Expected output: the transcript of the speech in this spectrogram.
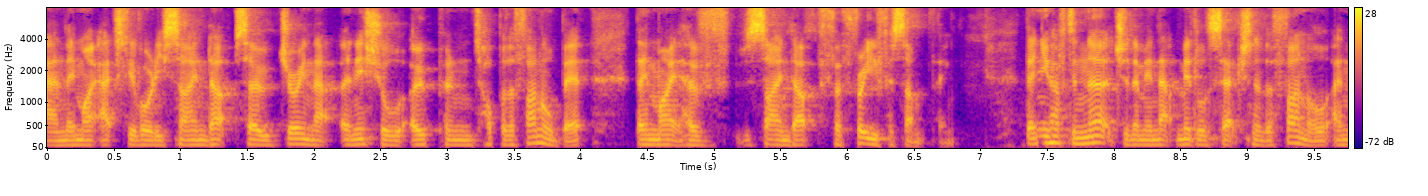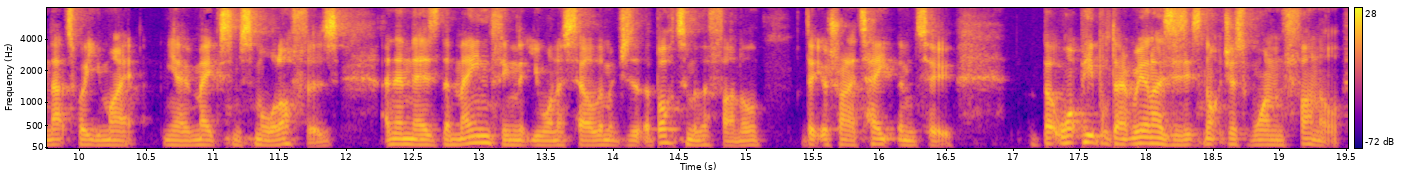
and they might actually have already signed up. So during that initial open top of the funnel bit, they might have signed up for free for something. Then you have to nurture them in that middle section of the funnel, and that's where you might, you know, make some small offers. And then there's the main thing that you want to sell them, which is at the bottom of the funnel that you're trying to take them to. But what people don't realize is it's not just one funnel.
